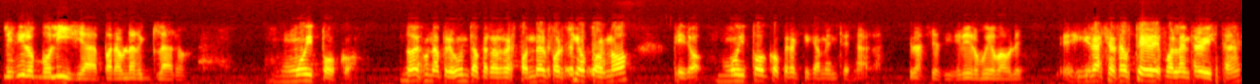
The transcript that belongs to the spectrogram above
les dieron bolilla, para hablar en claro? Muy poco. No es una pregunta para responder por sí o por no, pero muy poco, prácticamente nada. Gracias, ingeniero, muy amable. Eh, gracias a ustedes por la entrevista.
